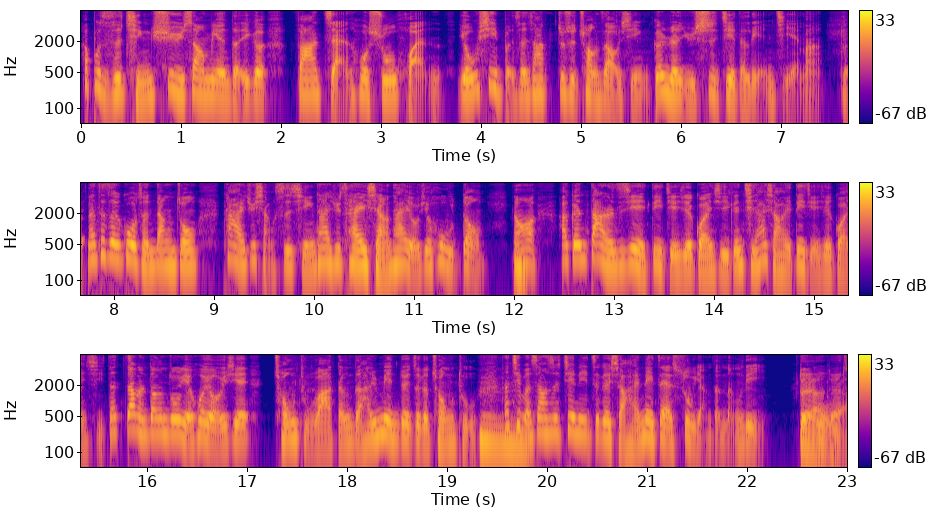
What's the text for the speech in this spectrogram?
它不只是情绪上面的一个发展或舒缓，游戏本身它就是创造性跟人与世界的连接嘛。对。那在这个过程当中，他还去想事情，他还去猜想，他还有一些互动，然后他跟大人之间也缔结一些关系，跟其他小孩也缔结一些关系。但当然当中也会有一些冲突啊等等，他去面对这个冲突。嗯。那基本上是建立这个小孩内在素养的能力。对啊，对啊，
